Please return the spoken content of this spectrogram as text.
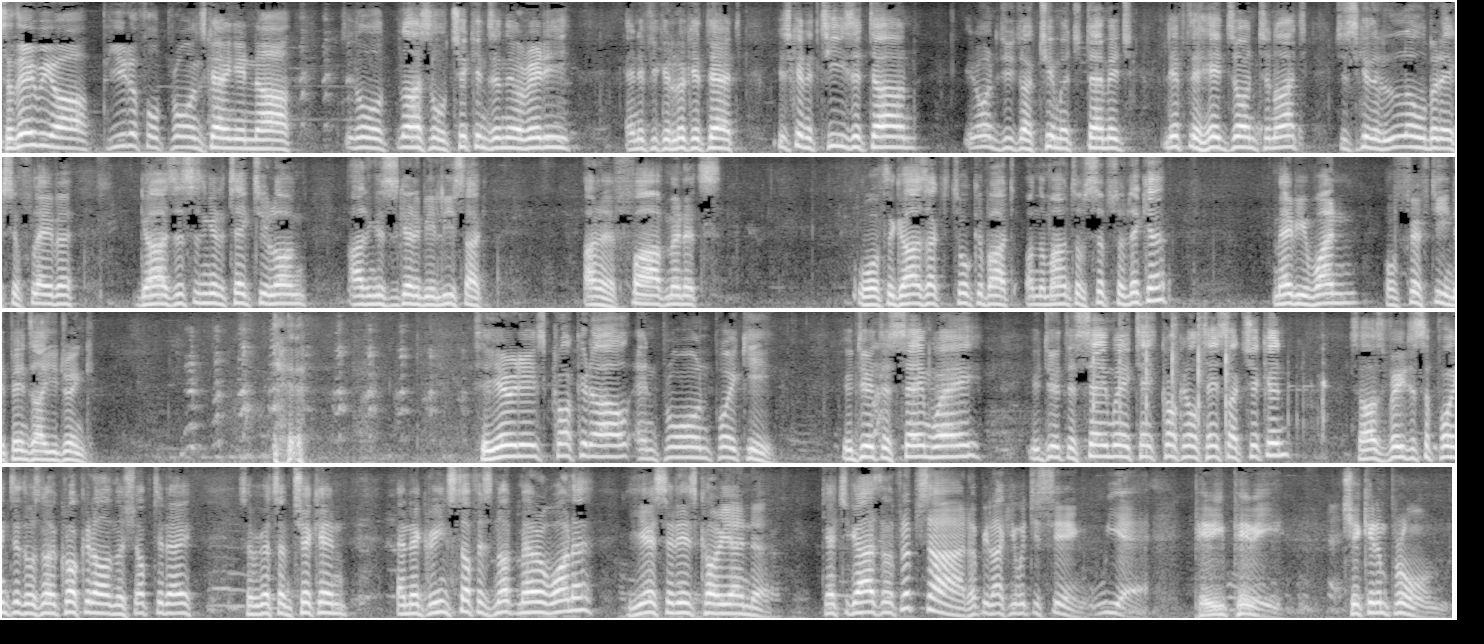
So there we are. Beautiful prawns going in now. Little nice little chickens in there already. And if you can look at that, you're just going to tease it down. You don't want to do like too much damage. Left the heads on tonight just to give it a little bit extra flavor. Guys, this isn't going to take too long. I think this is going to be at least like, I don't know, five minutes. Or if the guys like to talk about on the amount of sips of liquor, maybe one or 15, depends how you drink. so here it is, crocodile and prawn potjie. You do it the same way. You do it the same way. Taste, crocodile tastes like chicken. So I was very disappointed there was no crocodile in the shop today. So we got some chicken. And the green stuff is not marijuana. Yes, it is coriander. Catch you guys on the flip side. Hope you're liking what you're seeing. Oh yeah. Peri peri. Chicken and prawn.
